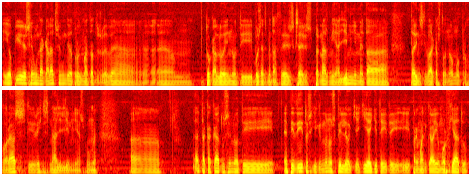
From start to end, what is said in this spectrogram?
οι οποίες έχουν τα καλά τους, έχουν τα προβλήματά τους βέβαια. Ε, το καλό είναι ότι μπορείς να τις μεταφέρεις, ξέρεις, περνάς μία λίμνη, μετά παίρνεις τη βάρκα στον νόμο, προχωράς, τη ρίχνεις στην άλλη λίμνη, ας πούμε. Ε, τα κακά τους είναι ότι επειδή το συγκεκριμένο σπήλαιο και εκεί έγκυται η, η, πραγματικά η ομορφιά του,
